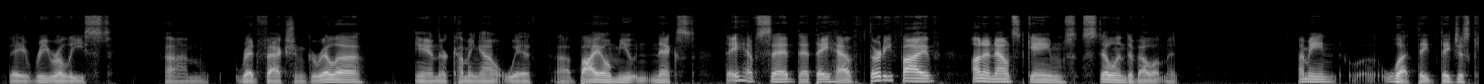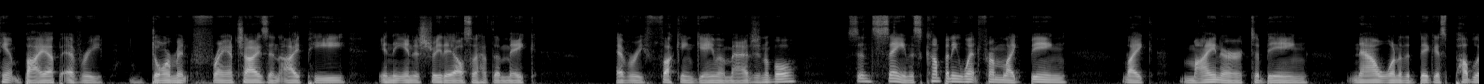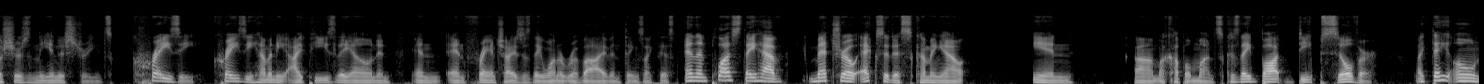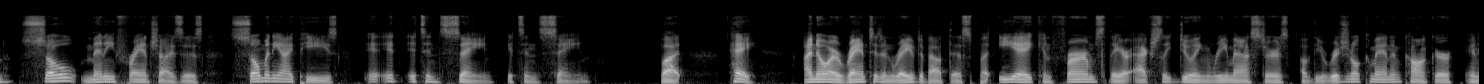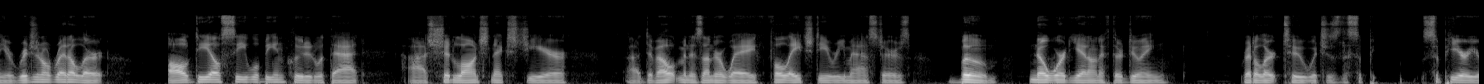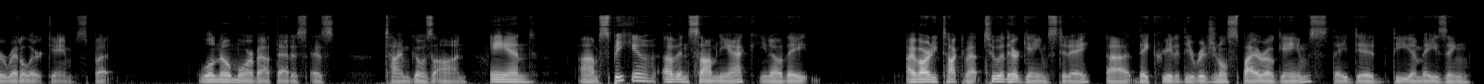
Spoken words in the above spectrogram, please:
they re released um, Red Faction Guerrilla, and they're coming out with uh, Biomutant next. They have said that they have 35 unannounced games still in development. I mean, what? They, they just can't buy up every dormant franchise and IP in the industry. They also have to make every fucking game imaginable. It's insane. This company went from like being like minor to being now one of the biggest publishers in the industry. It's crazy, crazy how many IPs they own and and and franchises they want to revive and things like this. And then plus they have Metro Exodus coming out in um, a couple months because they bought Deep Silver. Like they own so many franchises, so many IPs. It, it, it's insane. It's insane. But hey, I know I ranted and raved about this, but EA confirms they are actually doing remasters of the original Command and Conquer and the original Red Alert. All DLC will be included with that. Uh, should launch next year. Uh, development is underway. Full HD remasters. Boom. No word yet on if they're doing Red Alert 2, which is the sup- superior Red Alert games, but we'll know more about that as, as time goes on. And um, speaking of, of Insomniac, you know, they I've already talked about two of their games today. Uh, they created the original Spyro games. They did the amazing,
